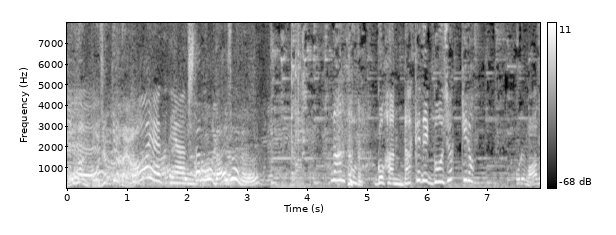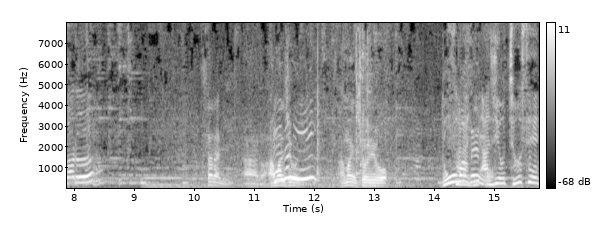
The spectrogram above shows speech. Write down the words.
ご飯50キロだよ。どうやってやんの？下の方大丈夫？なんとご飯だけで50キロ。これ混ざる？さらにあの甘醤油甘い醤油を。どうさら混ぜんの？に味を調整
